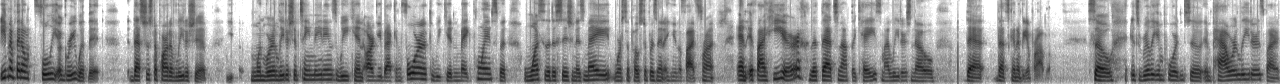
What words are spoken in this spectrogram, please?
Even if they don't fully agree with it, that's just a part of leadership. When we're in leadership team meetings, we can argue back and forth, we can make points, but once the decision is made, we're supposed to present a unified front. And if I hear that that's not the case, my leaders know that that's going to be a problem. So it's really important to empower leaders by,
